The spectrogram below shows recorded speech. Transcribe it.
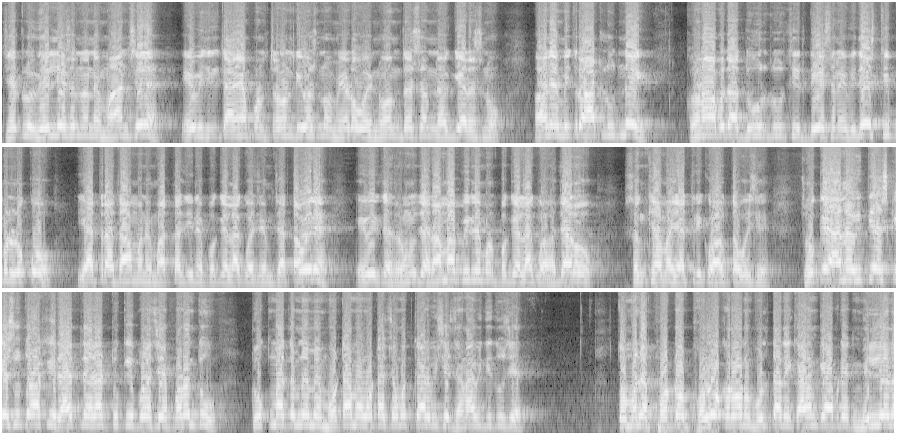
જેટલું વેલ્યુએશન અને માન છે ને એવી જ રીતે અહીંયા પણ ત્રણ દિવસનો મેળો હોય, નોમ, દશમ ને અગિયારસનો. અને મિત્રો, આટલું જ નહીં, ઘણા બધા દૂર દૂરથી દેશ અને વિદેશથી પણ લોકો યાત્રાધામ અને માતાજીને પગે લાગવા જેમ જતા હોય ને, એવી રીતે રણુજા રામાપીરને પણ પગે લાગવા હજારો સંખ્યામાં યાત્રિકો આવતા હોય છે. જોકે આનો ઇતિહાસ કહેશું તો આખી રાતને રાત ટૂંકી પડે છે, પરંતુ ટૂંકમાં તમને મેં મોટામાં મોટા ચમત્કાર વિશે જણાવી દીધું છે. તો મને ફોટો ફોલો કરવાનું ભૂલતા નહીં, કારણ કે આપણે એક મિલિયન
